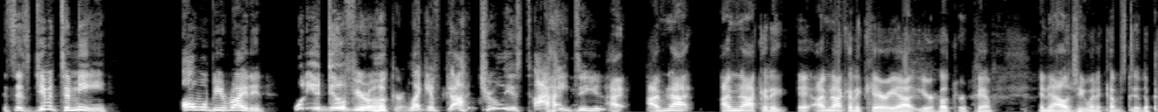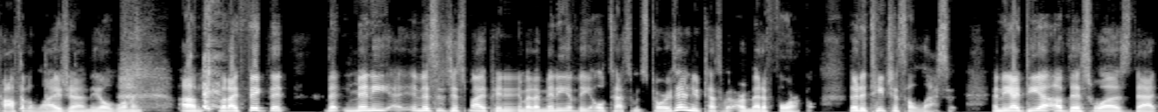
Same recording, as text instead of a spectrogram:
and says, Give it to me, all will be righted. What do you do if you're a hooker? Like, if God truly is talking to you, I I'm not I'm not gonna I'm not gonna carry out your hooker pimp analogy when it comes to the prophet Elijah and the old woman. Um, but I think that that many, and this is just my opinion, but many of the Old Testament stories and New Testament are metaphorical. They're to teach us a lesson. And the idea of this was that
